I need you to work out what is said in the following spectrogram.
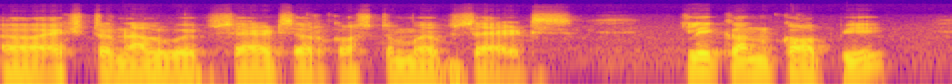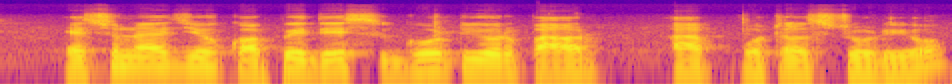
uh, external websites or custom websites. Click on copy. As soon as you copy this go to your power app portal studio.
